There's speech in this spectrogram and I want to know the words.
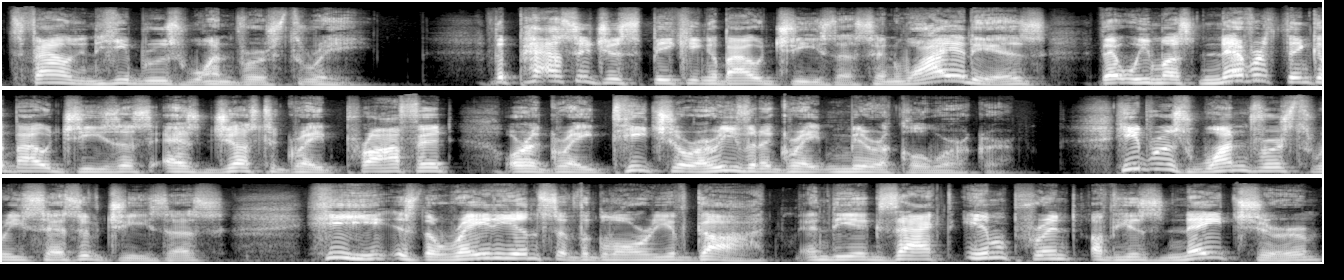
It's found in Hebrews 1, verse 3. The passage is speaking about Jesus and why it is that we must never think about Jesus as just a great prophet or a great teacher or even a great miracle worker. Hebrews 1 verse 3 says of Jesus, He is the radiance of the glory of God and the exact imprint of His nature,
